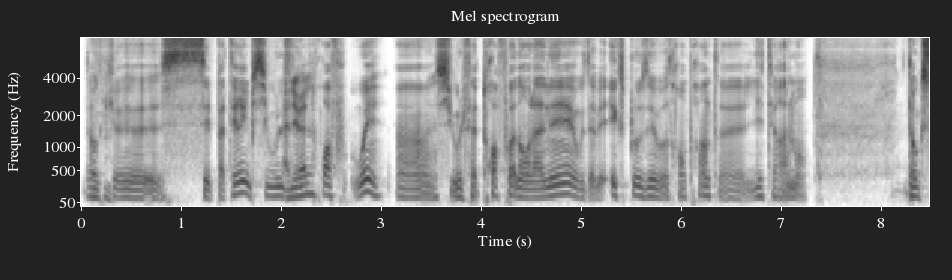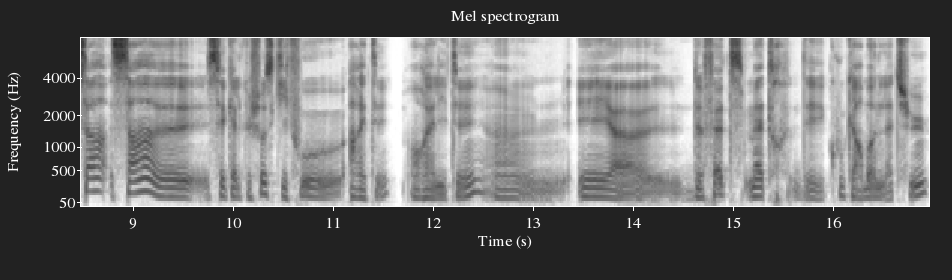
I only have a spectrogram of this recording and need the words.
Donc euh, c'est pas terrible si vous le faites trois fois. Oui, si vous le faites trois fois dans l'année, vous avez explosé votre empreinte littéralement. Donc ça, ça, euh, c'est quelque chose qu'il faut arrêter en réalité, euh, et euh, de fait mettre des coûts carbone là-dessus,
